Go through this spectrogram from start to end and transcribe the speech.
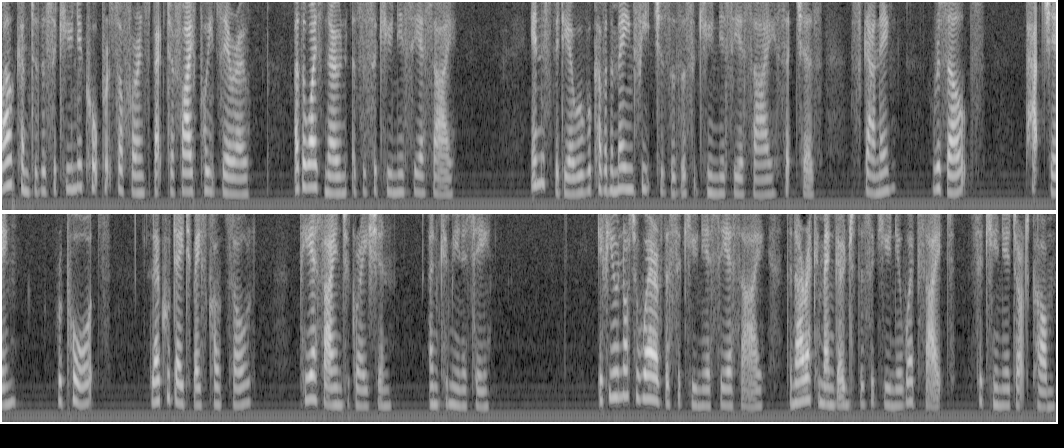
Welcome to the Secunia Corporate Software Inspector 5.0, otherwise known as the Secunia CSI. In this video we will cover the main features of the Secunia CSI such as scanning, results, patching, reports, local database console, PSI integration, and community. If you are not aware of the Secunia CSI, then I recommend going to the Secunia website, secunia.com.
